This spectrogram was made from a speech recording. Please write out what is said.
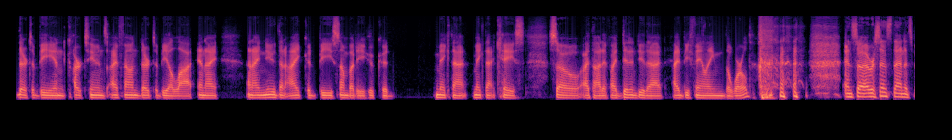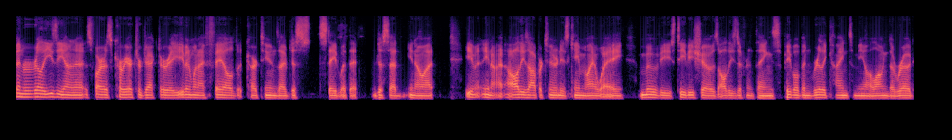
there to be in cartoons, I found there to be a lot. And I, and I knew that I could be somebody who could make that make that case. So i thought if i didn't do that i'd be failing the world. And so ever since then it's been really easy on as far as career trajectory. Even when i failed at cartoons i've just stayed with it. Just said you know what? Even you know all these opportunities came my way. Movies tv shows all these different things. People have been really kind to me along the road.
